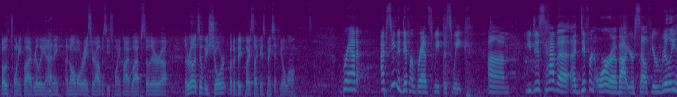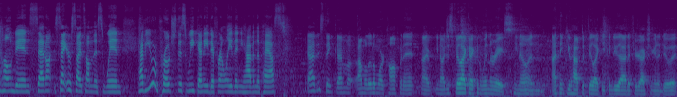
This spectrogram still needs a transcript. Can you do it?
both 25 really. And I think a normal racer obviously 25 laps. So they're uh, they're relatively short, but a big place like this makes it feel long. Brad, I've seen a different Brad Sweet this week. Um, you just have a, a, different aura about yourself. You're really honed in, set on, set your sights on this win. Have you approached this week any differently than you have in the past? I just think I'm a, I'm a little more confident. I you know I just feel like I can win the race. You know, and I think you have to feel like you can do that if you're actually going to do it.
